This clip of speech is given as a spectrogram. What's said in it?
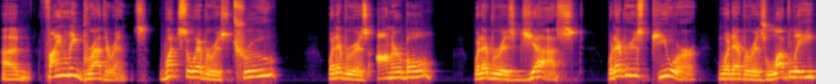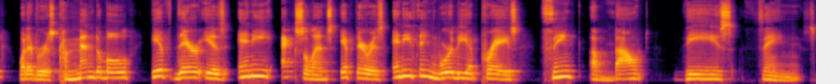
uh, finally, brethren, whatsoever is true, whatever is honorable, whatever is just, whatever is pure, whatever is lovely, whatever is commendable, if there is any excellence, if there is anything worthy of praise, think about these things.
